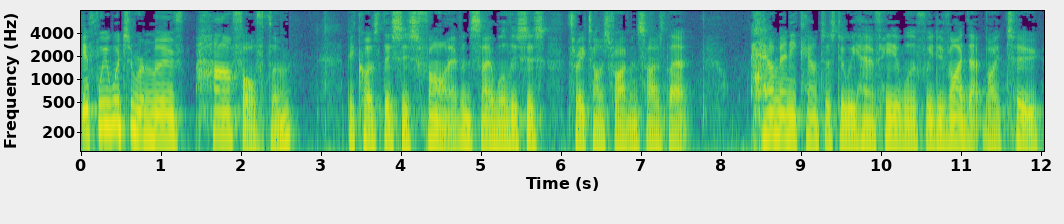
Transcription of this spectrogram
If we were to remove half of them, because this is 5, and say, well, this is 3 times 5 and so is that, how many counters do we have here? Well, if we divide that by 2,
